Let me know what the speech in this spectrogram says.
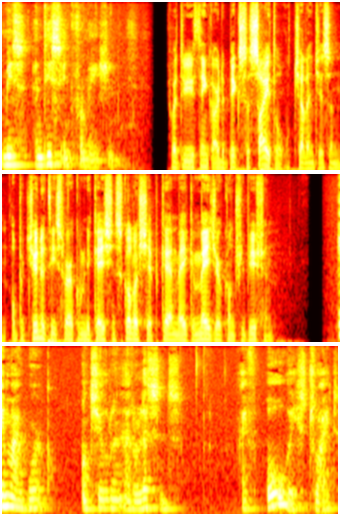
mis and disinformation. What do you think are the big societal challenges and opportunities where communication scholarship can make a major contribution? In my work on children and adolescents, I've always tried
